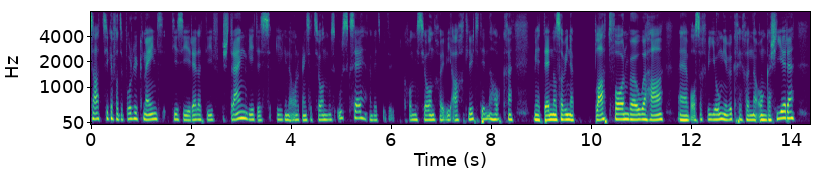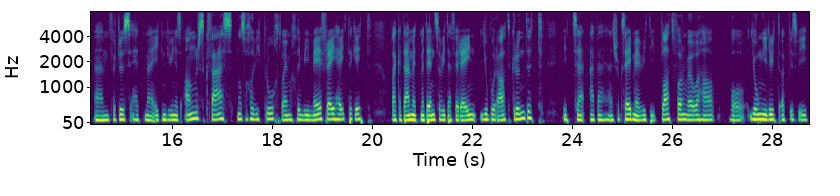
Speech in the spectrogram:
Satzungen der Burgergemeinde die sind relativ streng, wie das irgendeine Organisation muss aussehen muss. Bei der Kommission können wie acht Leute drin hocken. Wir hatten dann noch so wie eine Plattform haben, äh, wo sich wie Junge wirklich können engagieren können. Ähm, für das hat man irgendwie ein anderes Gefäß noch so ein bisschen gebraucht, wo einem ein bisschen mehr Freiheiten gibt. wegen dem hat man dann so wie den Verein Juburat gegründet. Jetzt äh, eben, hast schon gesagt, wir wollen die Plattform haben, wo junge Leute etwas wie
